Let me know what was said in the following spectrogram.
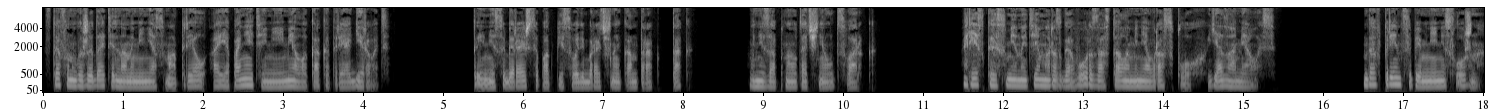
Стефан выжидательно на меня смотрел, а я понятия не имела, как отреагировать. «Ты не собираешься подписывать брачный контракт, так?» — внезапно уточнил Цварк. Резкая смена темы разговора застала меня врасплох, я замялась. Да, в принципе, мне не сложно.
